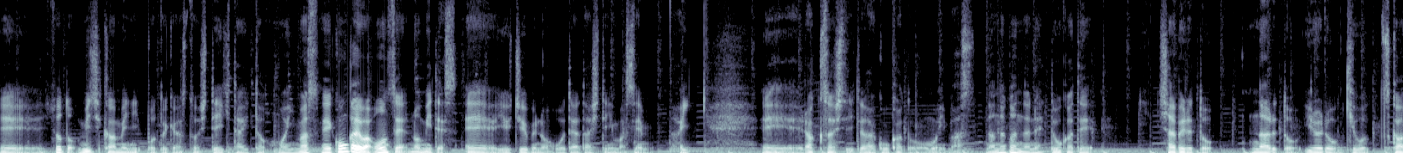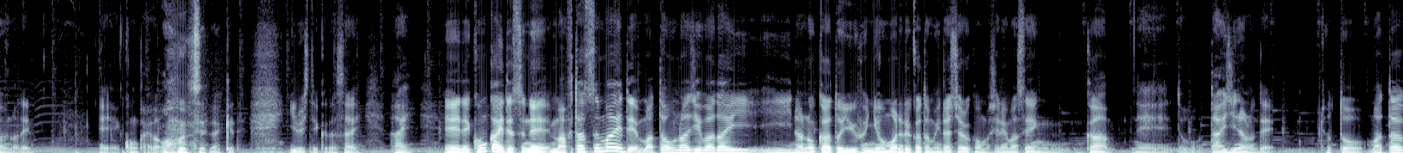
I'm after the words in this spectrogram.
えー、ちょっと短めにポッドキャストしていきたいと思います。えー、今回は音声のみです、えー。YouTube の方では出していません。はい。えー、楽させていただこうかと思います。なんだかんだね、動画で喋るとなるといろいろ気を使うので、えー、今回は音声だけで 許してください。はい。えー、で今回ですね、まあ、2つ前でまた同じ話題なのかというふうに思われる方もいらっしゃるかもしれませんが、えーと、大事なので、ちょっとまた、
